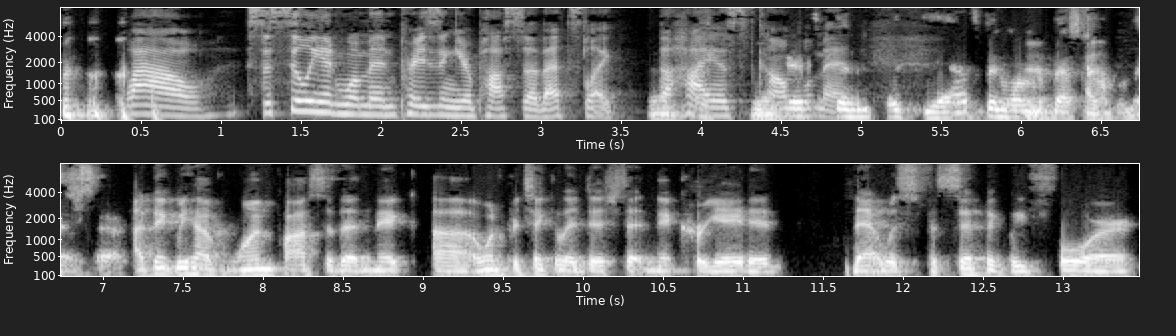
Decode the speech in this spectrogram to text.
wow, Sicilian woman praising your pasta. That's like yeah. the highest yeah. compliment. It's been, it, yeah, it's been one of the best compliments. There. I think we have one pasta that Nic, uh, one particular dish that Nic created that was specifically for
